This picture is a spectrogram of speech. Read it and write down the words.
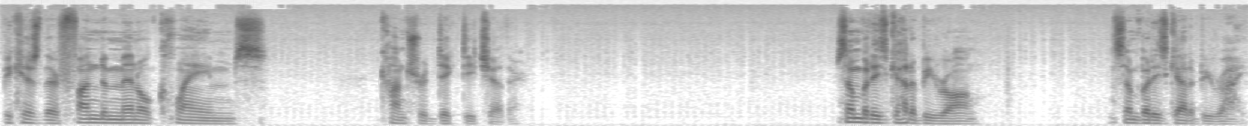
because their fundamental claims contradict each other. Somebody's got to be wrong. Somebody's got to be right.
